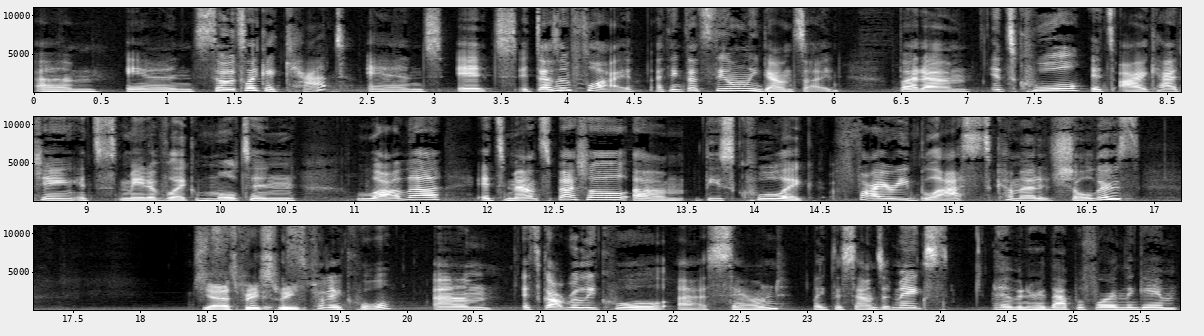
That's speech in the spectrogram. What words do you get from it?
um, and so it's like a cat and it it doesn't fly. I think that's the only downside. But um, it's cool. It's eye-catching. It's made of like molten lava. It's mount special. Um, these cool like fiery blasts come out its shoulders. Yeah, that's pretty sweet. it's pretty cool. Um, it's got really cool uh, sound, like the sounds it makes. I haven't heard that before in the game.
